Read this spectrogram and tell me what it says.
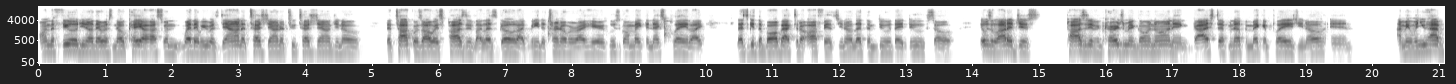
on the field you know there was no chaos when whether we was down a touchdown or two touchdowns you know the talk was always positive like let's go like we need to turn over right here. Who's to make the next play? Like let's get the ball back to the offense you know let them do what they do. So it was a lot of just positive encouragement going on and guys stepping up and making plays, you know. And I mean, when you have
